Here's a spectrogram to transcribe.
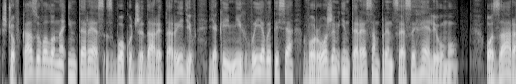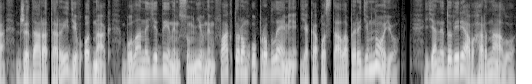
що вказувало на інтерес з боку Джедари та Ридів, який міг виявитися ворожим інтересам принцеси Геліуму. Озара, Джедара та Ридів, однак, була не єдиним сумнівним фактором у проблемі, яка постала переді мною. Я не довіряв Гарналу.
